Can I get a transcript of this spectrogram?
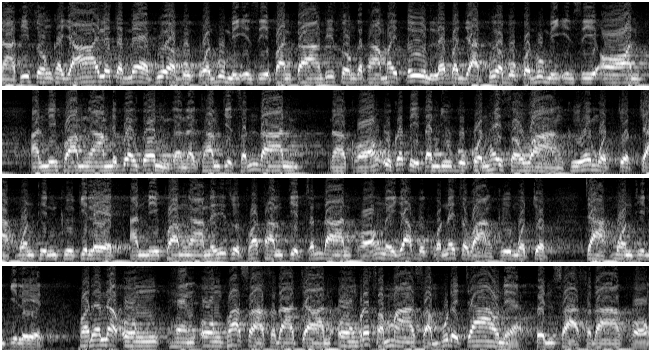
นะที่ทรงขยายและจำแนกเพื่อบุคคลผู้มีอินทรีย์ปานกลางที่ทรงกระทำให้ตื้น และบัญญัติเพื่อบุคคลผู้มีอินทรีย์อ่อน อันมีความงามในเบื้องต้นนะทำจิตสันดานนะของอุคติตันยูบุคคลให้สว่าง คือให้หมดจดจากมนทินคือกิเลส อันมีความงามในที่สุดเพราะทำจิตสันดานของเนยยะบุคคลให้สว่าง คือหมดจดจากมนทินกิเลส เพราะฉะนั้นองค์แห่งองค์พระศาสดาจารย์ องค์พระสัมมาสัมพุทธเจ้าเนี่ยเป็นศาสดาของ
